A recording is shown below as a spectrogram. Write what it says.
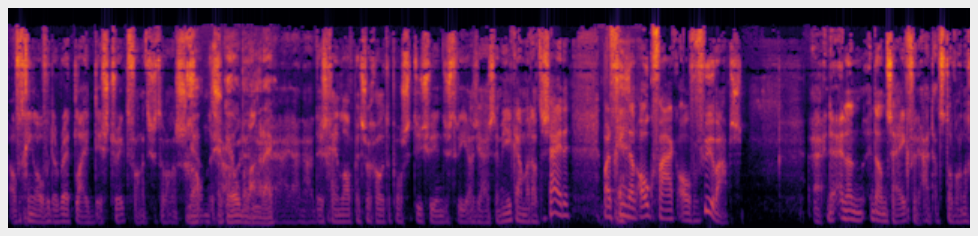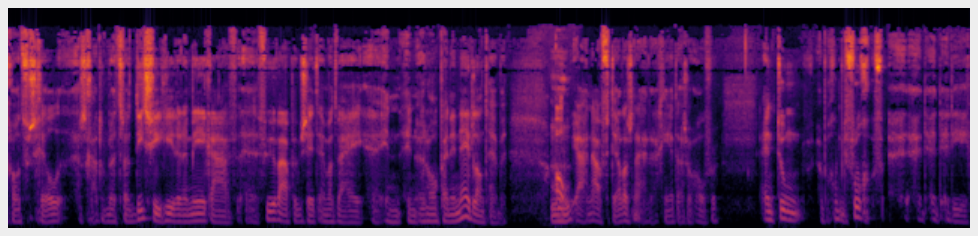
Of het ging over de Red Light District. Van het is toch wel een schande. Ja, dat is ook heel belangrijk. Ja, ja, nou, er is geen land met zo'n grote prostitutie-industrie als juist Amerika. Maar dat tezijde. Maar het ging dan ook vaak over vuurwapens. Uh, en, dan, en dan zei ik van ja, dat is toch wel een groot verschil. Als het gaat om de traditie hier in Amerika, uh, vuurwapenbezit en wat wij uh, in, in Europa en in Nederland hebben. Mm -hmm. Oh ja, nou vertel eens, nou, daar ging het daar zo over. En toen vroeg die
